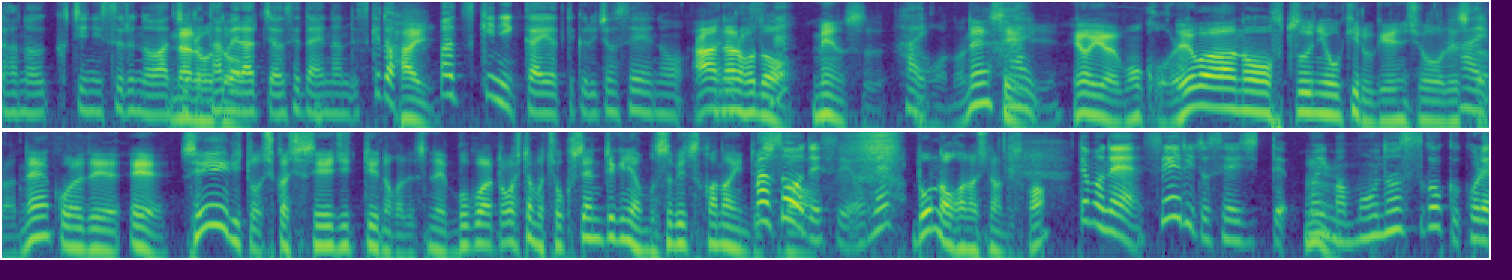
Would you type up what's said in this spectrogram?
あの口にするのはちょっとためらっちゃう世代なんですけど、はい。まあ、月に1回やってくる女性のあーなるほど。メンスはいの方のね、生理、はい。い、やいやもうこれはあの普通に起きる現象ですからね、これで、ええ、生理としかし政治っていうのがですね僕はどうしても直線的には結びつかないんですが、まあそうですよね。どんなお話なんですか？でもね、生理と政治って、もう今、ものすごくこれ、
